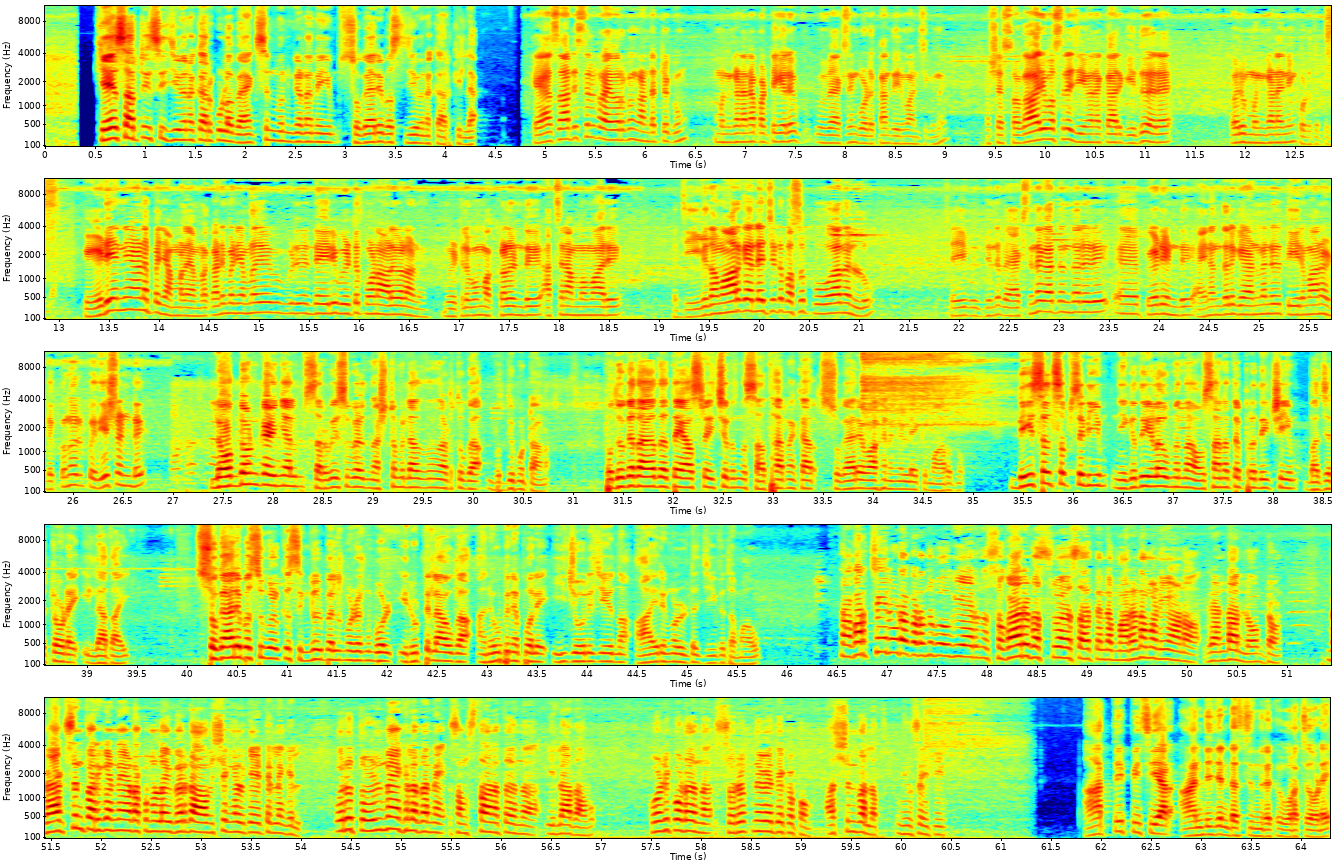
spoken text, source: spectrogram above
K S R T C ജീവനക്കാർക്കുള്ള vaccine മുൻഗണനയും സ്വകാര്യ ബസ് ജീവനക്കാർക്കില്ല. കെ എസ് ആർ ടി സിയിലെ ഡ്രൈവർക്കും കണ്ടക്ടർക്കും മുൻഗണന പട്ടികയിൽ വാക്സിൻ കൊടുക്കാൻ തീരുമാനിച്ചിരിക്കുന്നത് പക്ഷേ സ്വകാര്യ ബസ്സിലെ ജീവനക്കാർക്ക് ഇതുവരെ ഒരു മുൻഗണനയും കൊടുത്തിട്ടില്ല. പേടി തന്നെയാണ് ഇപ്പം നമ്മളെ. നമ്മളെക്കാട്ടും പേടി. നമ്മൾ ഡെയിലി വീട്ടിൽ പോണ ആളുകളാണ്. വീട്ടിലിപ്പോൾ മക്കളുണ്ട് അച്ഛനമ്മമാർ ജീവിതമാർഗം അല്ല വെച്ചിട്ട് ബസ് പോകാന്നുള്ളൂ. പക്ഷേ ഇതിന്റെ വാക്സിന്റെ കാര്യത്തിൽ എന്തായാലും ഒരു പേടിയുണ്ട്. അതിനെന്തായാലും ഗവൺമെന്റ് ഒരു തീരുമാനം എടുക്കുന്ന ഒരു പ്രതീക്ഷ ഉണ്ട് ലോക്ക്ഡൗൺ കഴിഞ്ഞാലും സർവീസുകൾ നഷ്ടമില്ലാതെ നടത്തുക ബുദ്ധിമുട്ടാണ്. പൊതുഗതാഗതത്തെ ആശ്രയിച്ചിരുന്ന സാധാരണക്കാർ സ്വകാര്യ വാഹനങ്ങളിലേക്ക് മാറുന്നു. ഡീസൽ സബ്സിഡിയും നികുതി ഇളവുമെന്ന അവസാനത്തെ പ്രതീക്ഷയും ബജറ്റോടെ ഇല്ലാതായി. സ്വകാര്യ ബസ്സുകൾക്ക് സിംഗിൾ ബെൽ മുഴങ്ങുമ്പോൾ ഇരുട്ടിലാവുക അനൂപിനെ പോലെ ഈ ജോലി ചെയ്യുന്ന ആയിരങ്ങളുടെ ജീവിതമാവും. തകർച്ചയിലൂടെ കടന്നു പോവുകയായിരുന്ന സ്വകാര്യ ബസ് വ്യവസായത്തിന്റെ മരണമണിയാണ് രണ്ടാം ലോക്ക്ഡൗൺ. വാക്സിൻ പരിഗണനയടക്കമുള്ള ഇവരുടെ ആവശ്യങ്ങൾ കേട്ടില്ലെങ്കിൽ ഒരു തൊഴിൽ മേഖല തന്നെ സംസ്ഥാനത്ത് നിന്ന് ഇല്ലാതാവും. കോഴിക്കോട് നിന്ന് Swaroop നിവേദ്യക്കൊപ്പം Ashwin Vallabh news eighteen. R T P C R antigen test നിരക്ക് കുറച്ചതോടെ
